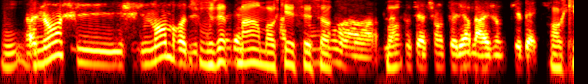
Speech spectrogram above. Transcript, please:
Vous, Euh, non, je suis, je suis membre du. vous êtes membre, ok, c'est ça. euh, de Bon. L'association hôtelière de la région de Québec. OK.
